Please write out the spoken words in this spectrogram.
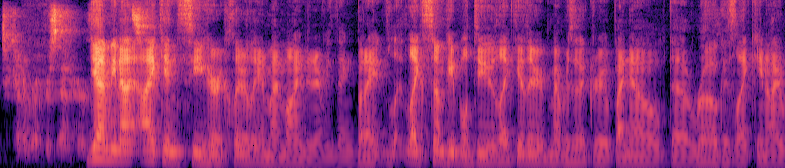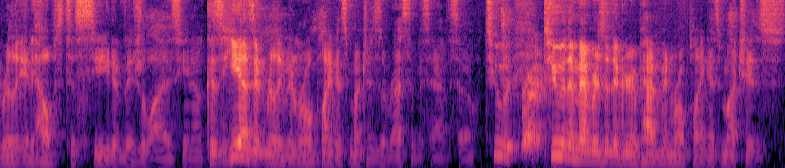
to kind of represent her. yeah, I mean, I, I can see her clearly in my mind and everything. But I like some people do, like the other members of the group. I know the rogue is like, you know, I really it helps to see to visualize, you know, because he hasn't really been role playing as much as the rest of us have. So two Right. two of the members of the group haven't been role playing as much as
